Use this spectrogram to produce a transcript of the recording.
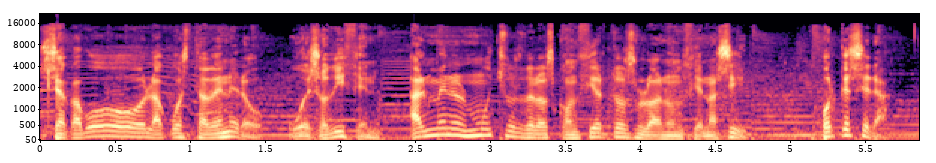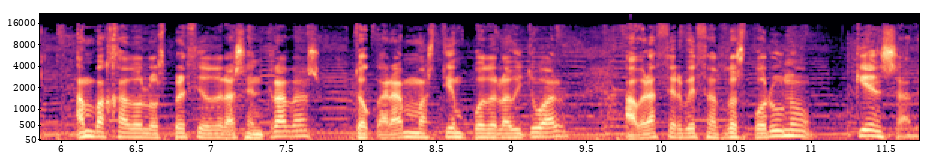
Se acabó la cuesta de enero, o eso dicen. Al menos muchos de los conciertos lo anuncian así. ¿Por qué será? ¿Han bajado los precios de las entradas? ¿Tocarán más tiempo de lo habitual? ¿Habrá cervezas 2 por 1 ¿Quién sabe?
